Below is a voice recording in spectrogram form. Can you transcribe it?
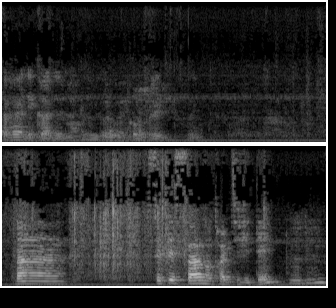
Ça va aller graduellement, oui, Oui, oui. comme je l'ai dit. oui. Ben, c'était ça notre activité. Mhm.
